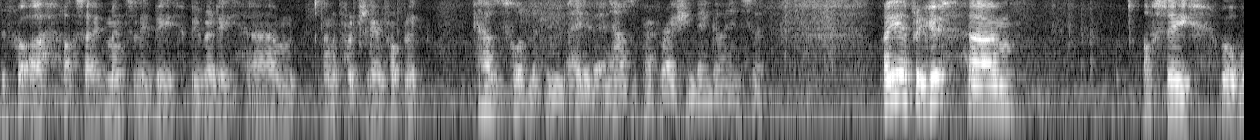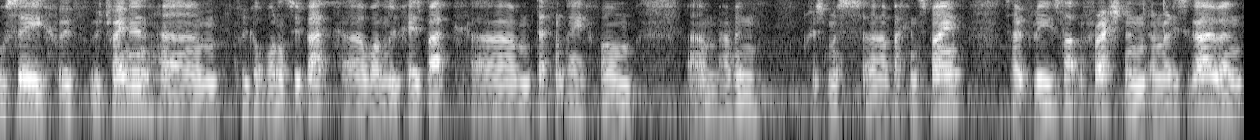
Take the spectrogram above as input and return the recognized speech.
we've got to, like I say, mentally be be ready um, and approach the game properly. How's the squad looking ahead of it, and how's the preparation been going into it? Oh yeah, pretty good. Um, obviously we'll, we'll see with, with training um, if we've got one or two back uh, one Luke's back um, definitely from um, having Christmas uh, back in Spain so hopefully he's like refreshed and, and ready to go and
